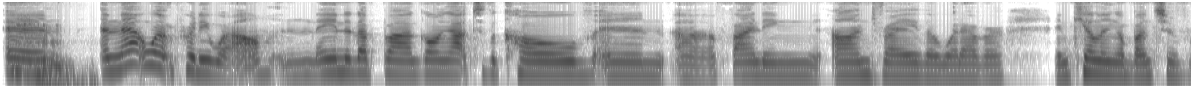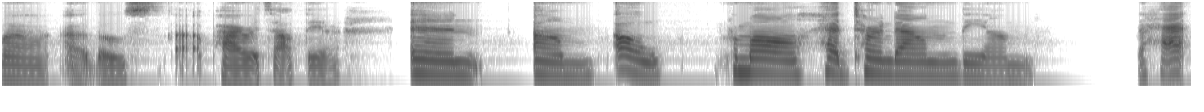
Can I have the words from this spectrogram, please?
And and that went pretty well. And they ended up uh, going out to the cove and uh, finding Andre, the whatever, and killing a bunch of uh, uh, those uh, pirates out there. And um, oh, Pramal had turned down the um, the hat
